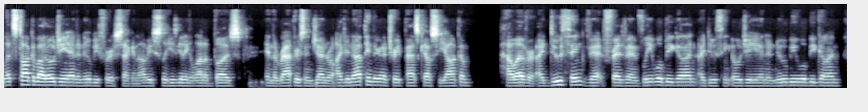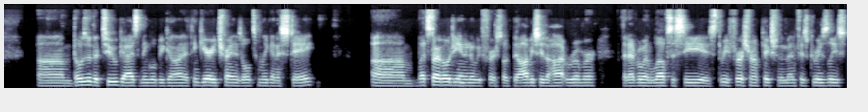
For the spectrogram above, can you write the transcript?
Let's talk about OG Anunoby for a second. Obviously, he's getting a lot of buzz in the Raptors in general. I do not think they're going to trade Pascal Siakam. However, I do think Fred Van VanVleet will be gone. I do think OG Anunoby will be gone. Um, those are the two guys I think will be gone. I think Gary Trent is ultimately going to stay. Um, let's start with OG Anunoby first. Look, the, obviously the hot rumor that everyone loves to see is three first round picks from the Memphis Grizzlies,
